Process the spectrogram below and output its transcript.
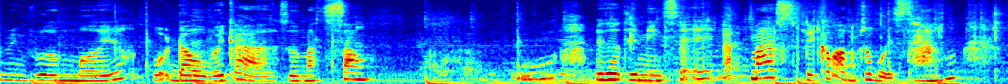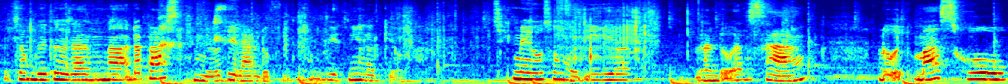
mình vừa mới gội đầu với cả rửa mặt xong. Bây giờ thì mình sẽ đắp mask để cấp ẩm cho buổi sáng. Trong cái thời gian à, đắp mask thì mình có thể làm được những việc như là kiểu check mail xong rồi đi à, làm đồ ăn sáng Đợi mask khô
